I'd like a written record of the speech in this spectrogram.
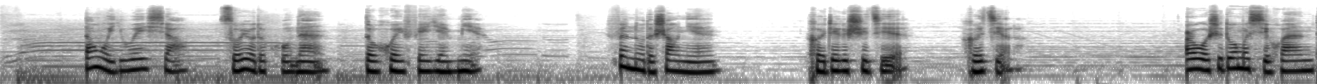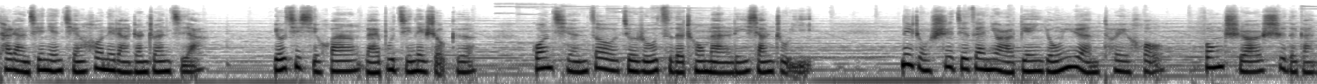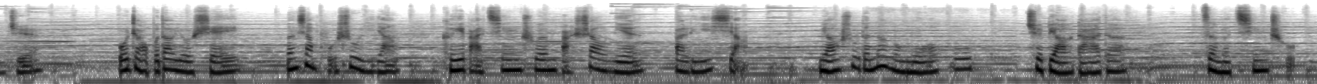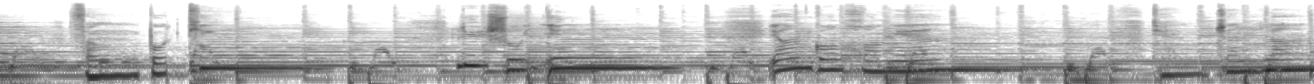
当我一微笑，所有的苦难都灰飞烟灭。”愤怒的少年和这个世界和解了。而我是多么喜欢他两千年前后那两张专辑啊！尤其喜欢《来不及》那首歌。光前奏就如此的充满理想主义，那种世界在你耳边永远退后、风驰而逝的感觉，我找不到有谁能像朴树一样，可以把青春、把少年、把理想描述的那么模糊，却表达的这么清楚。风不停，绿树荫。阳光晃眼，天真蓝，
